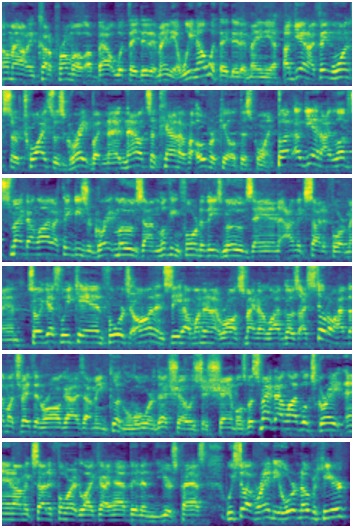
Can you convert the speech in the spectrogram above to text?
come out and cut a promo about what they did at Mania. We know what they did at Mania. Again, I think once or twice was great, but now it's a kind of overkill at this point. But again, I love SmackDown Live. I think these are great moves. I'm looking forward to these moves, and I'm excited for it, man. So I guess we can forge on and see how Monday Night Raw and SmackDown Live goes. I still don't have that much faith in Raw, guys. I mean, good lord, that show is just shambles. But SmackDown Live looks great, and I'm excited for it like I have been in years past. We still have Randy Orton over here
